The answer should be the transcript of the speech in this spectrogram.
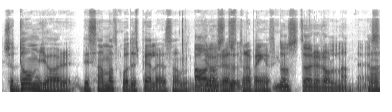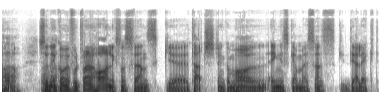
Så de gör, det är samma skådespelare som Ja, gör rösterna på engelska? De större rollerna är Aha, samma. Så aha. den kommer fortfarande ha en liksom svensk eh, touch. Den kommer ha en engelska med svensk dialekt.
